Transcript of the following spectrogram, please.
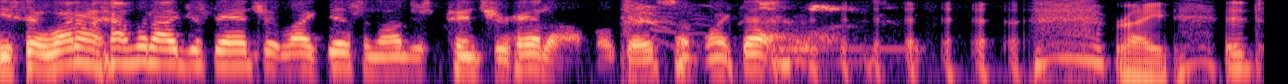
he said, "Why don't? How would I just answer it like this, and I'll just pinch your head off, okay? Something like that." right. It,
